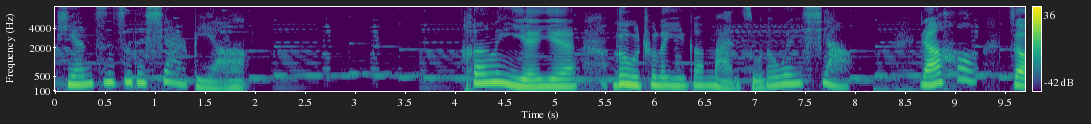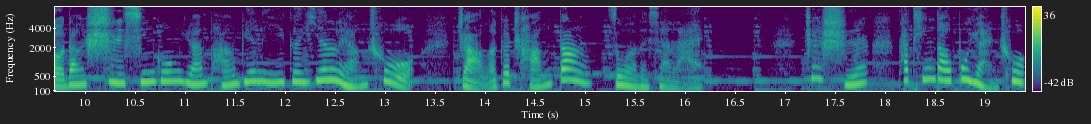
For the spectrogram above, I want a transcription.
甜滋滋的馅饼。亨利爷爷露出了一个满足的微笑，然后走到市心公园旁边的一个阴凉处，找了个长凳坐了下来。这时，他听到不远处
